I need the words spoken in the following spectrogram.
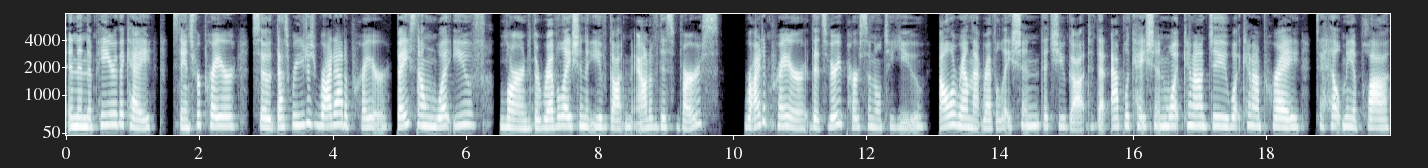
And then the P or the K stands for prayer. So that's where you just write out a prayer based on what you've learned, the revelation that you've gotten out of this verse. Write a prayer that's very personal to you, all around that revelation that you got, that application. What can I do? What can I pray to help me apply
